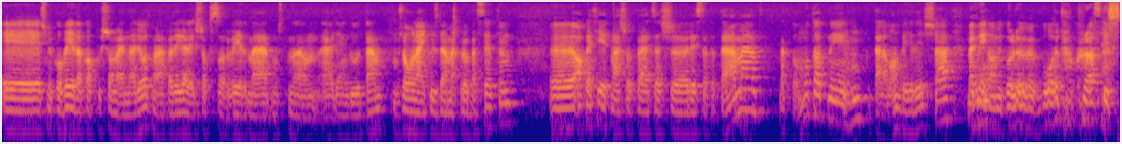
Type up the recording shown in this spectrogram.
és mikor véd a kapusom egy nagyot, már pedig elég sokszor véd, mert most nagyon elgyengültem, most online küzdelmekről beszéltünk, akkor egy 7 másodperces részletet elment, meg tudom mutatni, uh-huh. tele van védéssel, meg néha amikor lövök gólt, akkor azt is,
